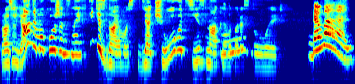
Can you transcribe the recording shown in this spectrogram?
розглянемо кожен з них і дізнаємось, для чого ці знаки використовують. Давай.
